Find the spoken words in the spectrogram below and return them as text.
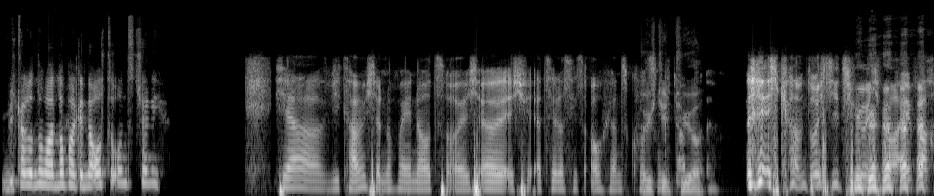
wie kam das nochmal noch mal genau zu uns, Jenny? Ja, wie kam ich denn nochmal genau zu euch? Äh, ich erzähle das jetzt auch ganz kurz Durch die knapp. Tür. Ich kam durch die Tür. Ich war einfach,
